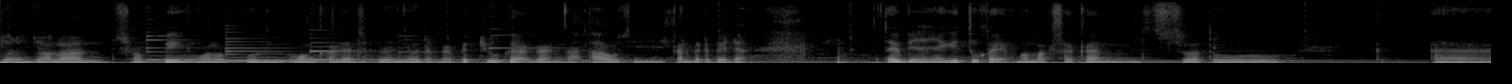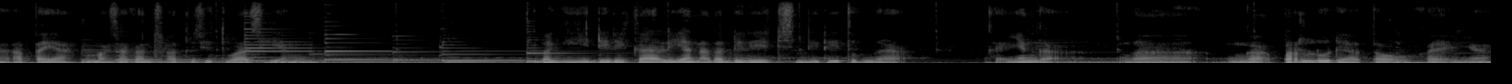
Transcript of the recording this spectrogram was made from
jalan-jalan shopping walaupun uang kalian sebenarnya udah mepet juga kan nggak tahu sih kan beda-beda. Tapi biasanya gitu kayak memaksakan suatu uh, apa ya memaksakan suatu situasi yang bagi diri kalian atau diri sendiri itu nggak kayaknya nggak nggak nggak perlu deh atau kayaknya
